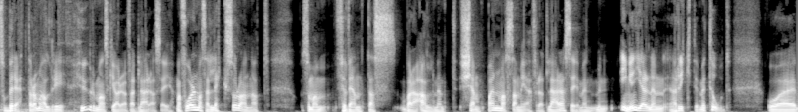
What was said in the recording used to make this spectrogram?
så berättar de aldrig hur man ska göra för att lära sig. Man får en massa läxor och annat som man förväntas bara allmänt kämpa en massa med för att lära sig, men, men ingen ger en en, riktig metod. Och, eh,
